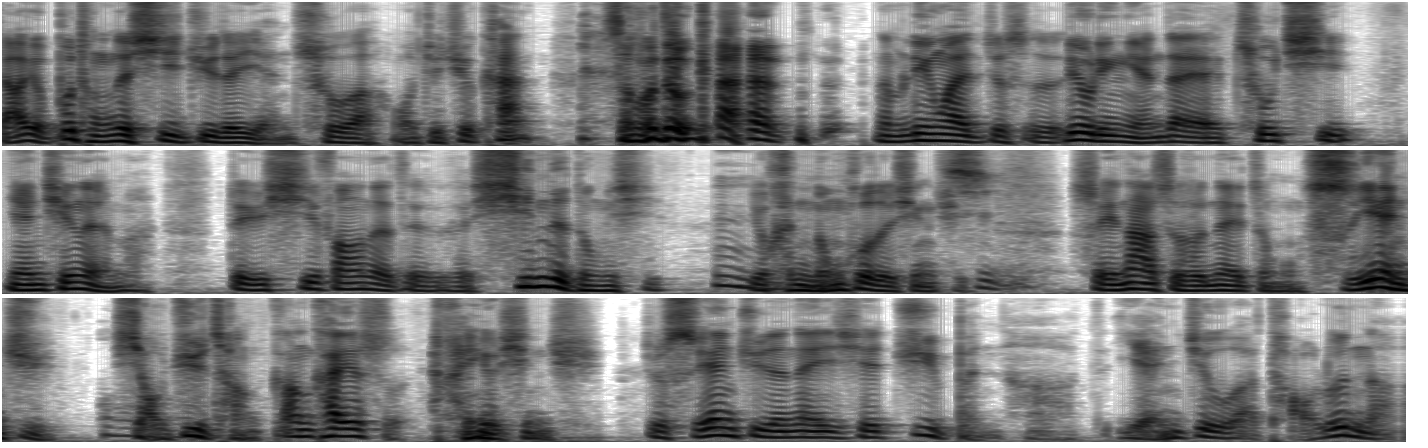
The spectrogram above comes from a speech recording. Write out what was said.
假如有不同的戏剧的演出啊，我就去看，什么都看。那么另外就是六零年代初期，年轻人嘛，对于西方的这个新的东西，嗯，有很浓厚的兴趣。是，所以那时候那种实验剧、小剧场刚开始很有兴趣，就实验剧的那一些剧本啊、研究啊、讨论啊，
